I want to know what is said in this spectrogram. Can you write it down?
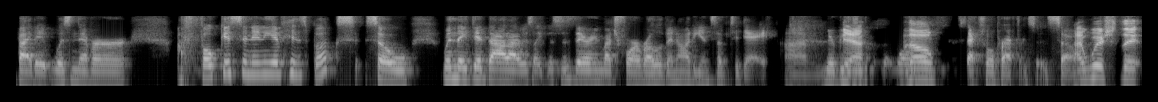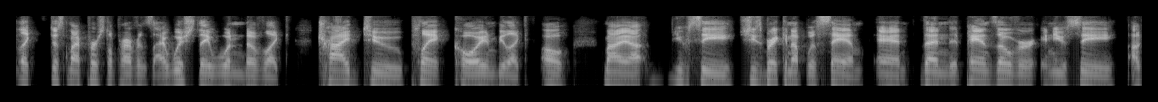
but it was never a focus in any of his books so when they did that i was like this is very much for a relevant audience of today um they're Yeah, though- sexual preferences so I wish they like just my personal preference. I wish they wouldn't have like tried to play it coy and be like, oh, my, uh, you see, she's breaking up with Sam, and then it pans over and you see a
